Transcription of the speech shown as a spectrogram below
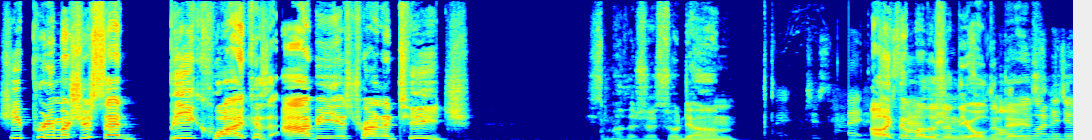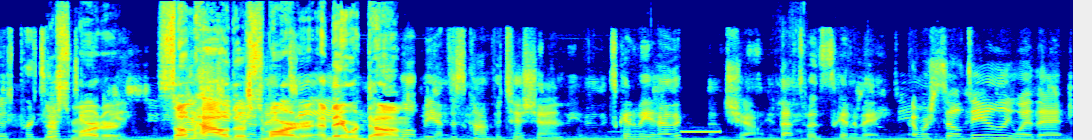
She pretty much just said, be quiet because Abby is trying to teach. These mothers are so dumb. I like the mothers in the olden days. we want to do is protect They're smarter. Somehow they're smarter, and they were dumb. We'll be at this competition. It's going to be another show. That's what it's going to be. And we're still dealing with it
